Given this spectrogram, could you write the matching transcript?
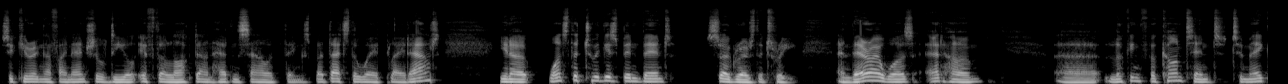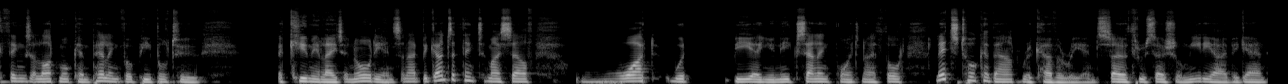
securing a financial deal if the lockdown hadn't soured things. But that's the way it played out. You know, once the twig has been bent, so grows the tree. And there I was at home, uh, looking for content to make things a lot more compelling for people to accumulate an audience. And I'd begun to think to myself, what would be a unique selling point. And I thought, let's talk about recovery. And so through social media, I began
